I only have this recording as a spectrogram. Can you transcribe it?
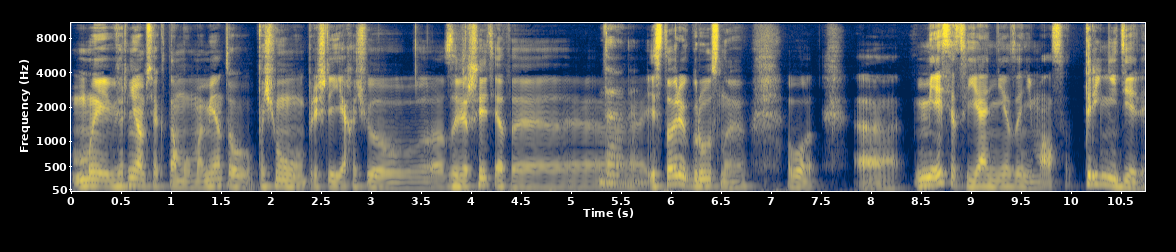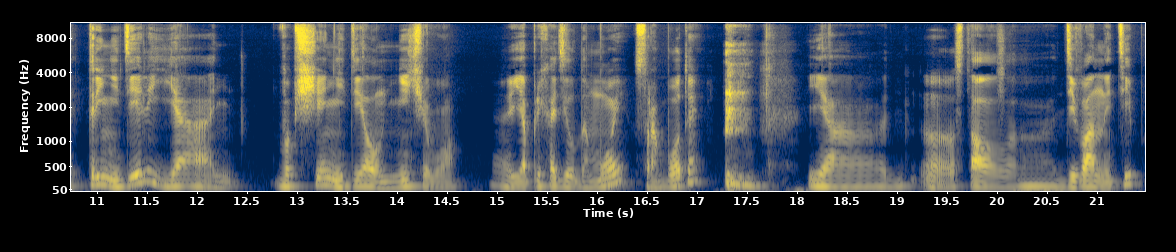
мы вернемся к тому моменту, почему мы пришли. Я хочу завершить эту э, Да, да. историю грустную. Вот. Э, Месяц я не занимался. Три недели. Три недели я вообще не делал ничего. Я приходил домой с работы, я э, стал э, диванный тип,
